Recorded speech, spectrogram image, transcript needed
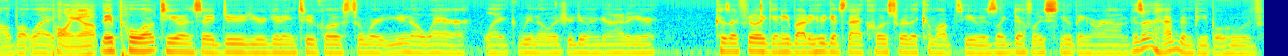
now, but like pulling up. they pull up to you and say, "Dude, you're getting too close to where you know where. Like, we know what you're doing. Get out of here." Because I feel like anybody who gets that close to where they come up to you is like definitely snooping around. Because there have been people who have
